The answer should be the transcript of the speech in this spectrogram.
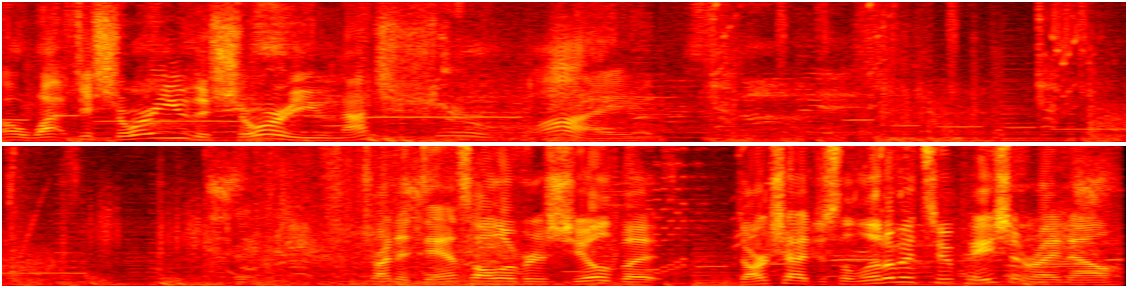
Oh, wow. Just Shoryu to Shoryu. Not sure why. Trying to dance all over his shield, but Darkshad just a little bit too patient right now.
